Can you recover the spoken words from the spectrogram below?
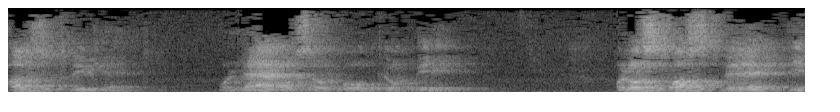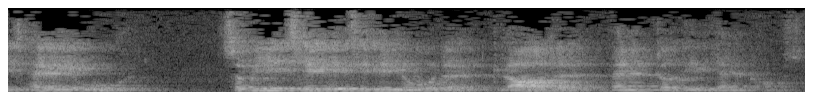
falsk trygghet, og lær oss å våke og be. Hold oss fast ved ditt hellige ord, så vi i tillit til din nåde glade venter din gjenkomst.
